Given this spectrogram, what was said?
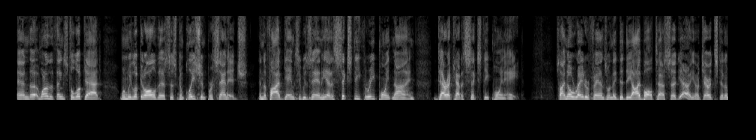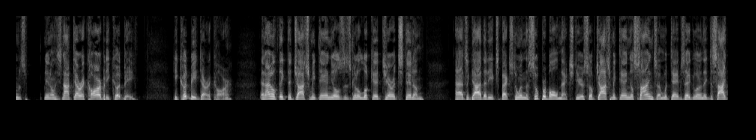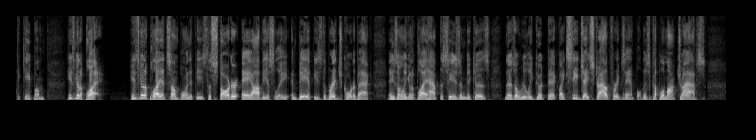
And uh, one of the things to look at when we look at all of this is completion percentage. In the five games he was in, he had a 63.9. Derek had a 60.8. So I know Raider fans, when they did the eyeball test, said, yeah, you know, Jarrett Stidham's, you know, he's not Derek Carr, but he could be. He could be Derek Carr. And I don't think that Josh McDaniels is going to look at Jarrett Stidham as a guy that he expects to win the Super Bowl next year. So if Josh McDaniels signs him with Dave Ziegler and they decide to keep him, he's going to play. He's going to play at some point if he's the starter, A, obviously, and B, if he's the bridge quarterback, and he's only going to play half the season because there's a really good pick. Like CJ Stroud, for example. There's a couple of mock drafts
